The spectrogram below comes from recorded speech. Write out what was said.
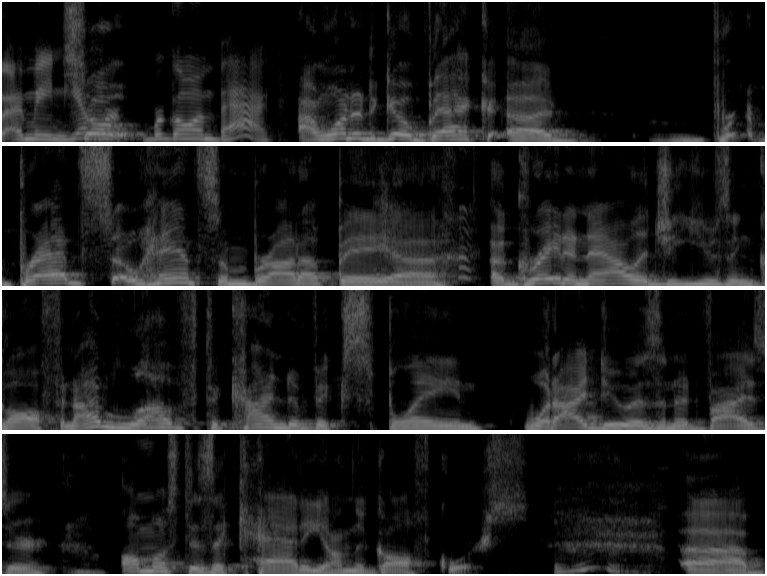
I mean, yeah, So- we're, we're going back. I wanted to go back. Uh, Br- Brad so handsome brought up a uh, a great analogy using golf, and I love to kind of explain what I do as an advisor, almost as a caddy on the golf course. Uh,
